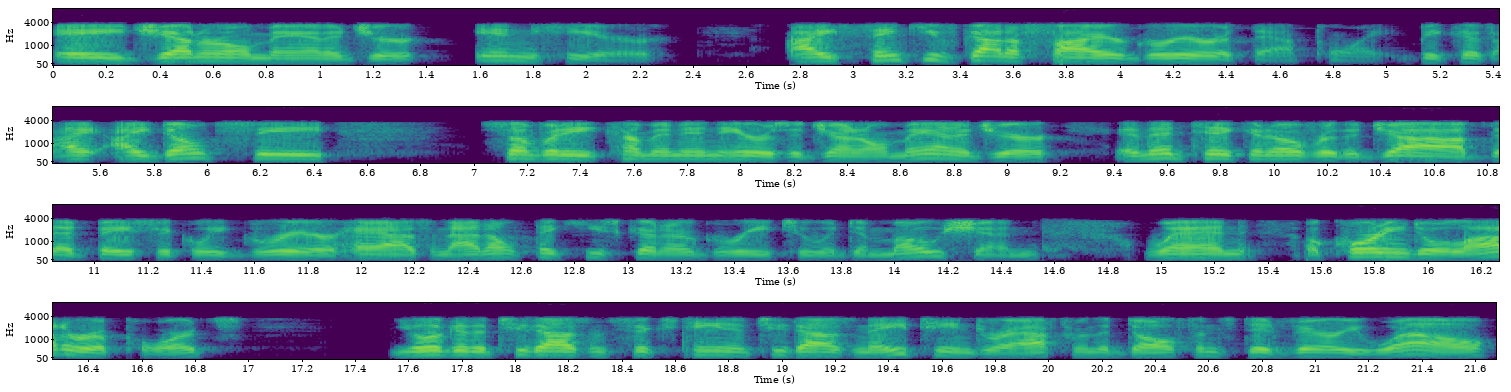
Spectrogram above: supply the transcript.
a general manager in here, I think you've got to fire Grier at that point because I, I don't see somebody coming in here as a general manager and then taking over the job that basically Grier has. And I don't think he's going to agree to a demotion when, according to a lot of reports, you look at the 2016 and 2018 draft when the Dolphins did very well.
